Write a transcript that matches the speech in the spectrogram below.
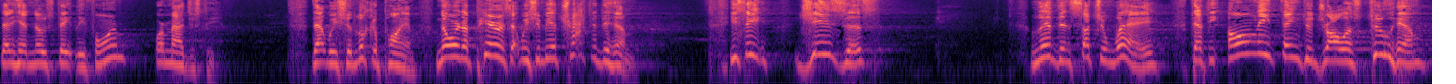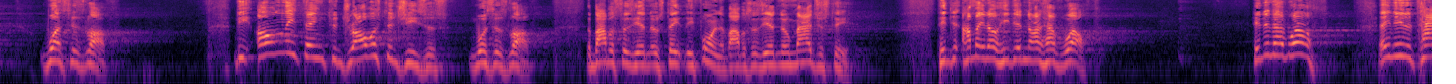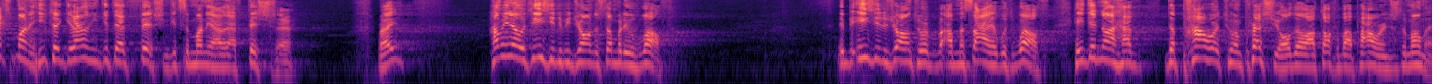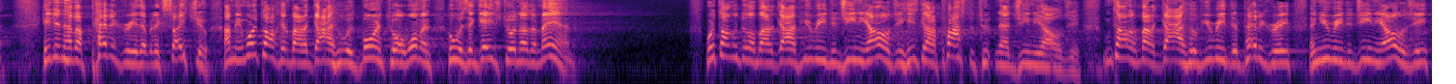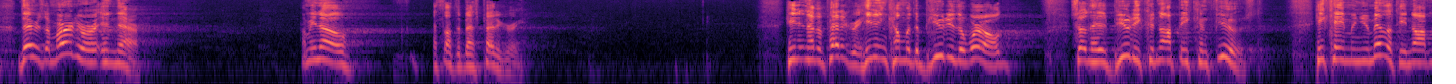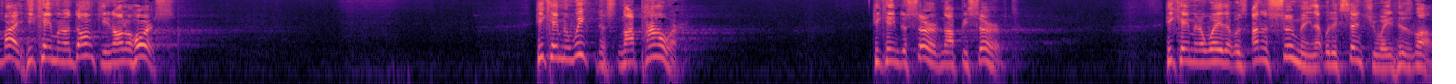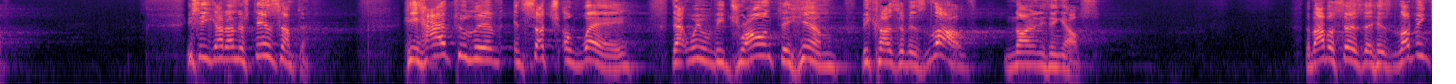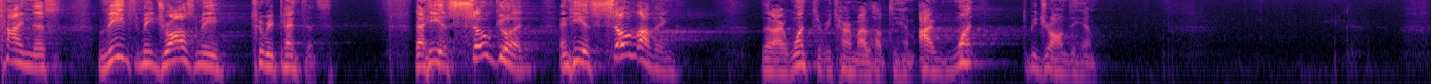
that he had no stately form or majesty, that we should look upon him, nor an appearance that we should be attracted to him. You see, Jesus lived in such a way that the only thing to draw us to him was his love. The only thing to draw us to Jesus was his love. The Bible says he had no stately form. The Bible says he had no majesty. Did, how many know he did not have wealth? He didn't have wealth. They needed tax money. He said, get out and get that fish and get some money out of that fish, sir. Right? How many know it's easy to be drawn to somebody with wealth? It'd be easy to draw into a, a, Messiah with wealth. He did not have the power to impress you, although I'll talk about power in just a moment. He didn't have a pedigree that would excite you. I mean, we're talking about a guy who was born to a woman who was engaged to another man. We're talking to about a guy, if you read the genealogy, he's got a prostitute in that genealogy. I'm talking about a guy who, if you read the pedigree and you read the genealogy, there's a murderer in there. I mean, no, that's not the best pedigree. He didn't have a pedigree. He didn't come with the beauty of the world so that his beauty could not be confused. He came in humility, not might. He came on a donkey, not a horse. He came in weakness, not power. He came to serve, not be served. He came in a way that was unassuming, that would accentuate his love. You see, you got to understand something. He had to live in such a way that we would be drawn to him because of his love, not anything else. The Bible says that his loving kindness leads me, draws me to repentance. That he is so good and he is so loving that I want to return my love to him. I want to be drawn to him.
